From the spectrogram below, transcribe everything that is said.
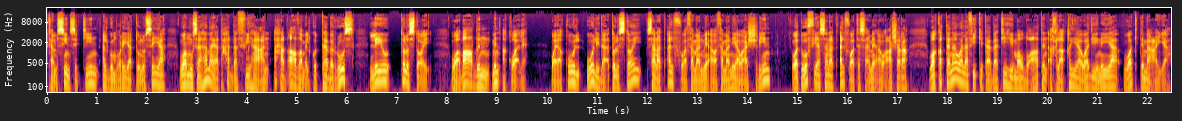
5060 الجمهورية التونسية ومساهمة يتحدث فيها عن أحد أعظم الكتاب الروس ليو تولستوي وبعض من أقواله. ويقول ولد تولستوي سنة 1828 وتوفي سنة 1910 وقد تناول في كتاباته موضوعات أخلاقية ودينية واجتماعية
